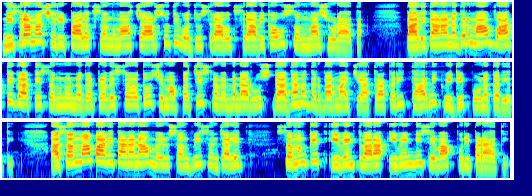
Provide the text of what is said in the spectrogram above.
નિશ્રામાં શરીપાલક સંઘમાં ચારસોથી વધુ શ્રાવક શ્રાવિકાઓ સંઘમાં જોડાયા હતા. પાલિતાણા નગરમાં વાતે ગાતે સંઘનો નગર પ્રવેશ થયો હતો જેમાં પચીસ નવેમ્બરના રોજ દાદાના દરબારમાં એક યાત્રા કરી ધાર્મિક વિધિ પૂર્ણ કરી હતી આ સંઘમાં પાલિતાણાના મયુર સંઘવી સંચાલિત સમંકિત ઇવેન્ટ દ્વારા ઇવેન્ટની સેવા પૂરી પડાઈ હતી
